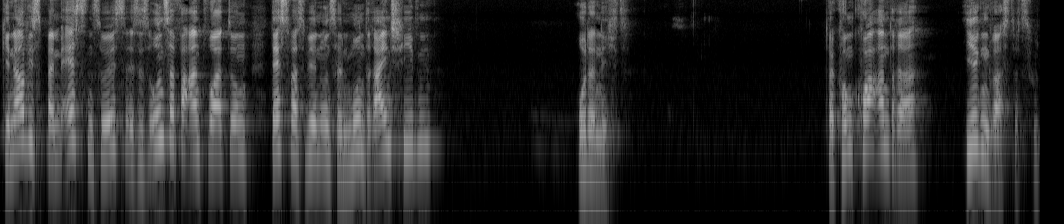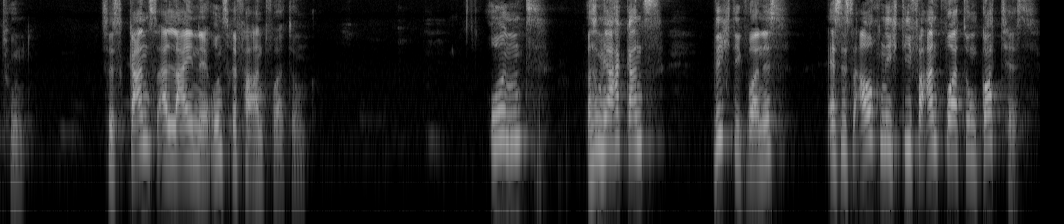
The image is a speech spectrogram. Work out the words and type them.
Genau wie es beim Essen so ist, es ist unsere Verantwortung, das, was wir in unseren Mund reinschieben, oder nicht. Da kommt kein anderer irgendwas dazu tun. Es ist ganz alleine unsere Verantwortung. Und, was mir auch ganz wichtig geworden ist, es ist auch nicht die Verantwortung Gottes.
